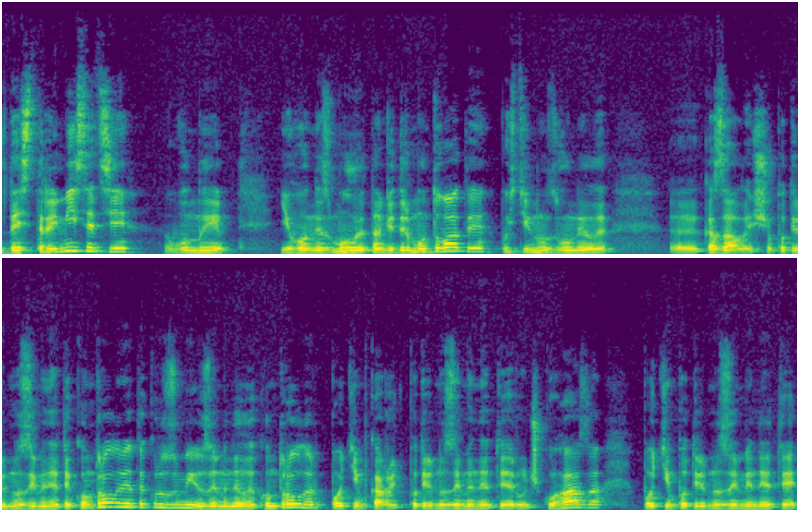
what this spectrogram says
десь 3 місяці. Вони його не змогли там відремонтувати, постійно дзвонили, е, казали, що потрібно замінити контролер, я так розумію. Замінили контролер, потім кажуть, потрібно замінити ручку газа, потім потрібно замінити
